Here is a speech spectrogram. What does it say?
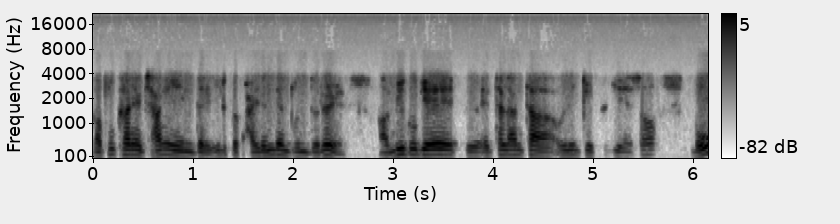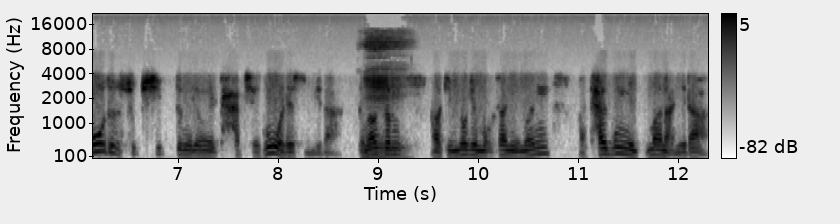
어, 북한의 장애인들 이렇게 관련된 분들을 어, 미국의 그 애틀란타 올림픽 크기에서 모든 숙식 등을 다 제공을 했습니다. 그만큼 예. 어, 김동진 목사님은 어, 탈북민뿐만 아니라 어,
